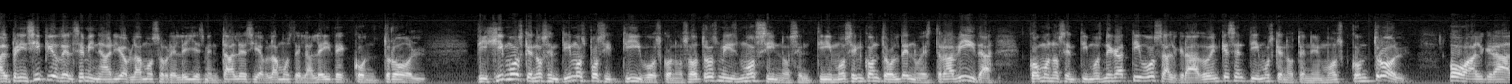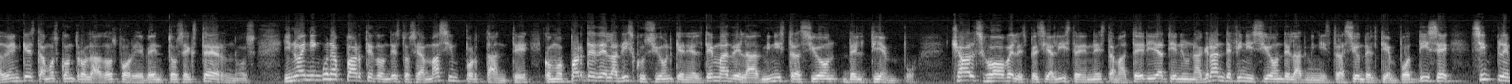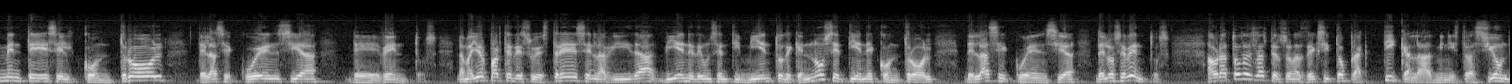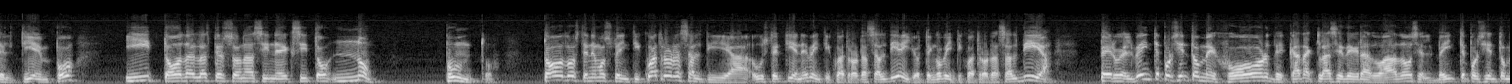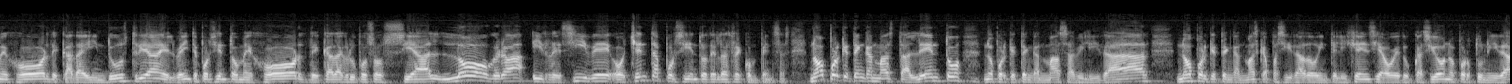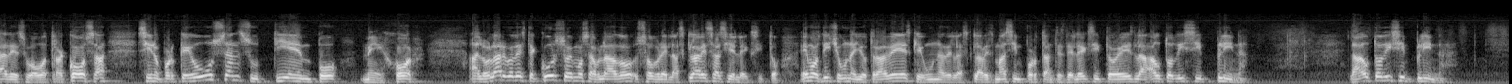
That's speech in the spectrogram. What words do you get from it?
Al principio del seminario hablamos sobre leyes mentales y hablamos de la ley de control. Dijimos que nos sentimos positivos con nosotros mismos si nos sentimos en control de nuestra vida. ¿Cómo nos sentimos negativos? Al grado en que sentimos que no tenemos control o al grado en que estamos controlados por eventos externos. Y no hay ninguna parte donde esto sea más importante como parte de la discusión que en el tema de la administración del tiempo. Charles Hove, el especialista en esta materia, tiene una gran definición de la administración del tiempo. Dice, simplemente es el control de la secuencia de eventos. La mayor parte de su estrés en la vida viene de un sentimiento de que no se tiene control de la secuencia de los eventos. Ahora, todas las personas de éxito practican la administración del tiempo y todas las personas sin éxito no. Punto. Todos tenemos 24 horas al día. Usted tiene 24 horas al día y yo tengo 24 horas al día. Pero el 20% mejor de cada clase de graduados, el 20% mejor de cada industria, el 20% mejor de cada grupo social logra y recibe 80% de las recompensas. No porque tengan más talento, no porque tengan más habilidad, no porque tengan más capacidad o inteligencia o educación, oportunidades u otra cosa, sino porque usan su tiempo mejor. A lo largo de este curso hemos hablado sobre las claves hacia el éxito. Hemos dicho una y otra vez que una de las claves más importantes del éxito es la autodisciplina. La autodisciplina.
